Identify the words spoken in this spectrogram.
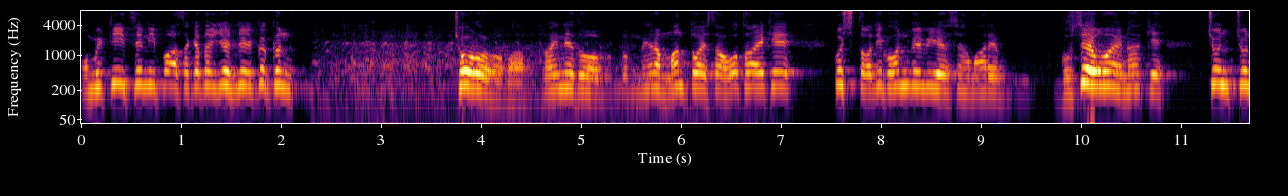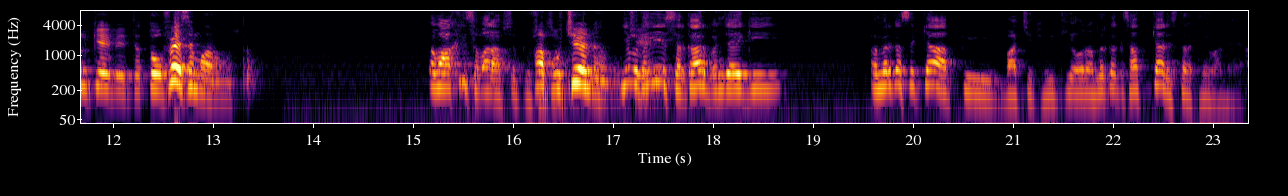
और मिट्टी से नहीं पा सके तो ये लेकर गन छोड़ो अब आप रहने दो। अब मेरा मन तो ऐसा होता है कि कुछ तालिबान में भी ऐसे हमारे घुसे हुए हैं ना कि चुन चुन के भी तो तोहफे से मारूं उसको। अब आखिरी सवाल आपसे पूछना हाँ चाहूँ। पूछिए ना ये बताइए सरकार बन जाएगी अमेरिका से क्या आपकी बातचीत हुई थी और अमेरिका के साथ क्या रिश्ता रखने वाले हैं आप?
